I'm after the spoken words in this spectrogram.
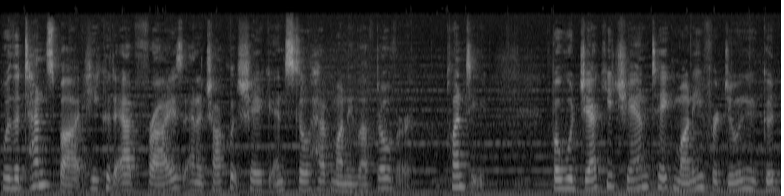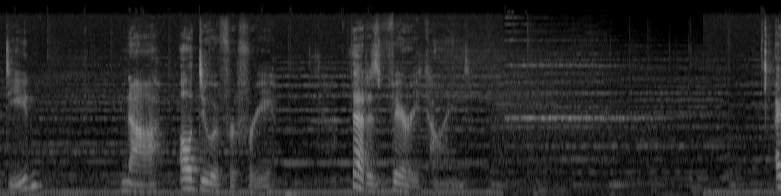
With a 10 spot, he could add fries and a chocolate shake and still have money left over. Plenty. But would Jackie Chan take money for doing a good deed? Nah, I'll do it for free. That is very kind. I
